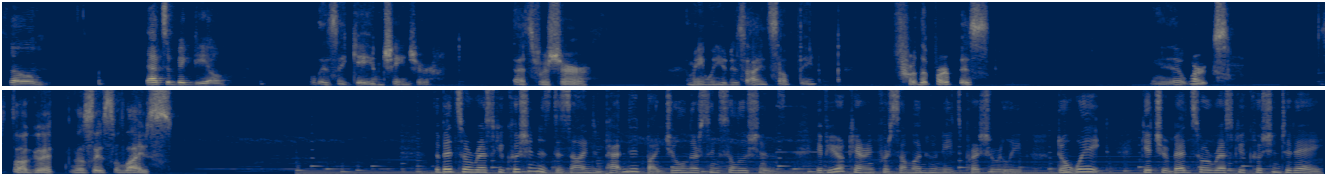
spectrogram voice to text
So that's a big deal. It's a game changer. That's for sure. I mean, when you design something for the purpose, it works. It's all good. Let's save some lives. The Bedsore Rescue Cushion is designed and patented by Jewel Nursing Solutions. If you're caring for someone who needs pressure relief, don't wait. Get your Bedsore Rescue Cushion today.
